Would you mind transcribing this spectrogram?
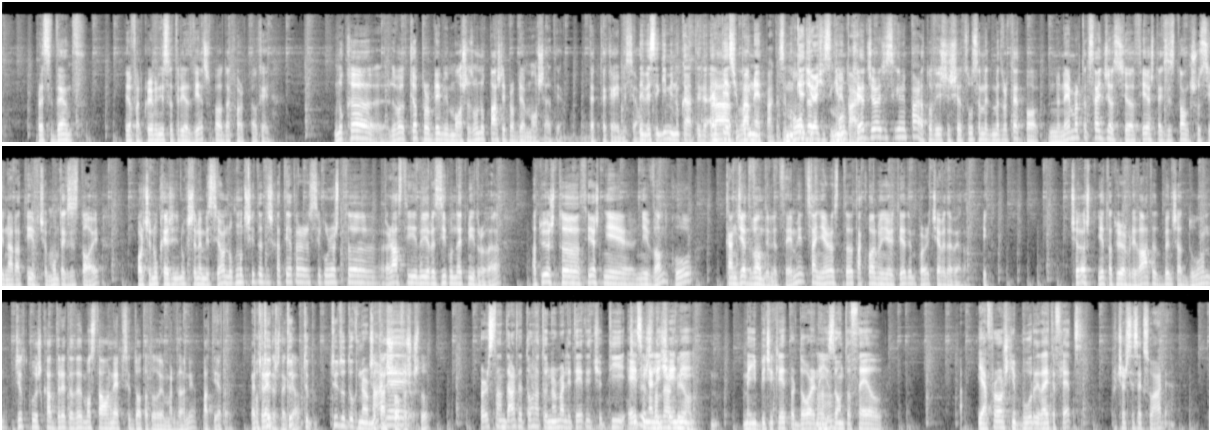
president, jo fal kryeministër 30 vjeç, po dakord, okay. Nuk ka, domethënë kjo problemi i moshës, unë nuk pashë një problem moshe atje tek tek ai emision. Te investigimi nuk ka tek ajo pra, pjesë që pamë ne të paktën, se mund të ketë gjëra që s'i kemi parë. Mund të ketë gjëra që s'i kemi parë, ato do ishin shqetësuese me me të vërtet, po në emër të kësaj gjës që thjesht ekziston kështu si narrativ që mund të ekzistojë, por që nuk është nuk është në emision, nuk mund të shitet diçka tjetër sikur është rasti i rrezikut ndaj të miturve. Aty është thjesht një një vend ku kanë gjetë vendin, le të themi, ca njerëz të takohen me njëri tjetrin për qejfet e veta. Pikë. që është jeta e tyre private të bëjnë ça duan gjithkush ka drejtë edhe mos ta onepsi dot atë lloj marrëdhënie patjetër po e drejtë është kjo ty, ty, ty, ty të duket normale që ta shofësh kështu për standardet tona të normalitetit që ti eci nga liqeni me një biçikletë për dorë në një mhm. zonë të thellë i afrohesh një burri dhe ai të flet për çështje seksuale?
